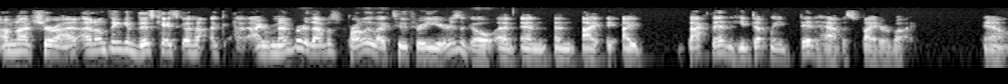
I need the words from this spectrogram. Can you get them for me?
I'm not sure. I, I don't think in this case. I, I remember that was probably like two, three years ago, and and and I, I back then he definitely did have a spider bite, you know.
